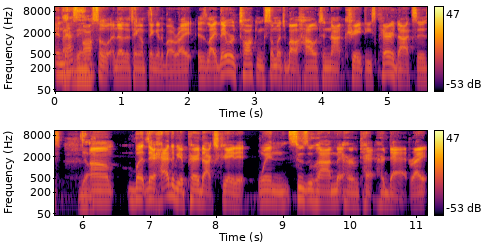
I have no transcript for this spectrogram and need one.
And that's then. also another thing I'm thinking about, right? Is like they were talking so much about how to not create these paradoxes. Yeah. Um, but there had to be a paradox created when Suzuha met her her dad, right?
